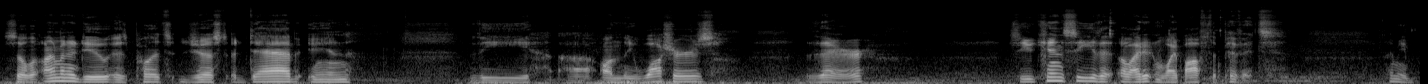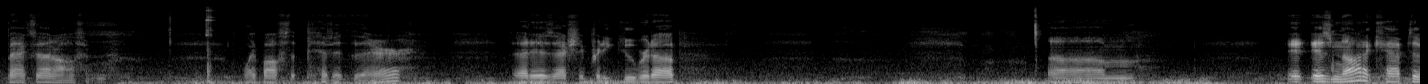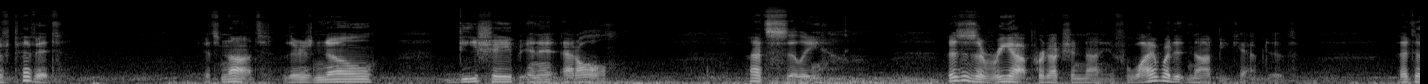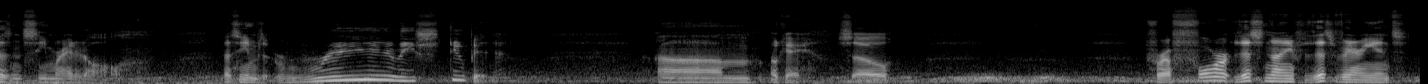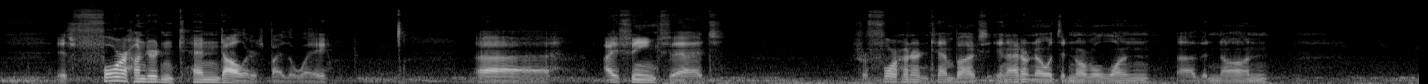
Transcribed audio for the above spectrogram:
So what I'm going to do is put just a dab in the on the washers there so you can see that, oh, I didn't wipe off the pivot. Let me back that off and wipe off the pivot there. That is actually pretty goobered up. Um, it is not a captive pivot. It's not. There's no D shape in it at all. That's silly. This is a Reate production knife. Why would it not be captive? That doesn't seem right at all. That seems really stupid. Um, okay, so for a four, this knife, this variant is $410, by the way. Uh, I think that for 410 bucks and I don't know what the normal one uh, the non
